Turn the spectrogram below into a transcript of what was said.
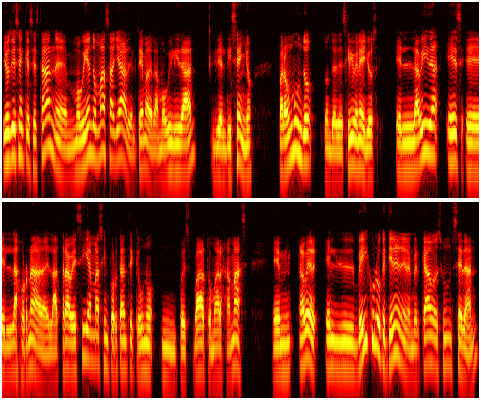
Ellos dicen que se están eh, moviendo más allá del tema de la movilidad y del diseño para un mundo donde describen ellos la vida es eh, la jornada, la travesía más importante que uno mm, pues va a tomar jamás. Em, a ver, el vehículo que tienen en el mercado es un sedán,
